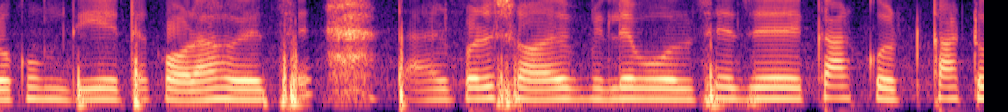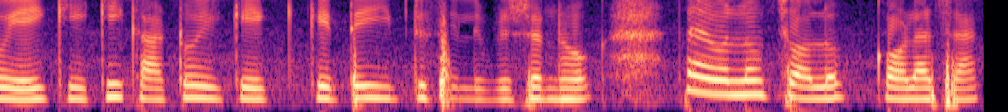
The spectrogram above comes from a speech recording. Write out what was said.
রকম দিয়ে এটা করা হয়েছে। তারপরে সবাই মিলে বলছে যে কাটো এই কেকই, কাটো এই কেক, কেটেই একটু সেলিব্রেশন হোক। তাই বললাম, চলো, করা যাক।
